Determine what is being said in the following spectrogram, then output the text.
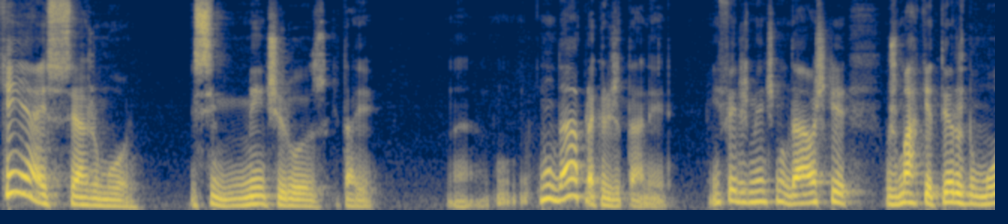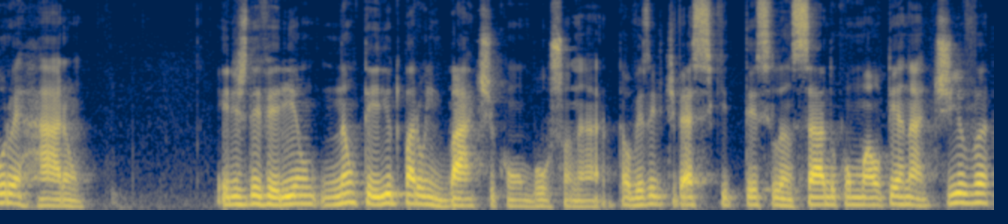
quem é esse Sérgio Moro, esse mentiroso que está aí? Né? Não dá para acreditar nele. Infelizmente não dá. Eu acho que os marqueteiros do Moro erraram. Eles deveriam não ter ido para o embate com o Bolsonaro. Talvez ele tivesse que ter se lançado como uma alternativa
